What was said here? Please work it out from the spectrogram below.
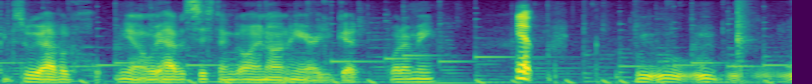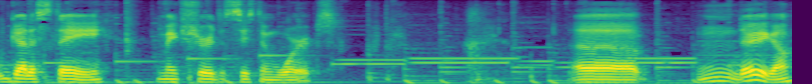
Because we have a you know we have a system going on here. You get what I mean? Yep. We we, we, we gotta stay, make sure the system works. Uh, mm, there you go.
